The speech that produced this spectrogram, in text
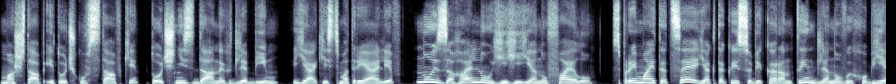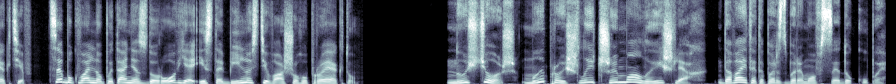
масштаб і точку вставки, точність даних для BIM, якість матеріалів, ну і загальну гігієну файлу. Сприймайте це як такий собі карантин для нових об'єктів. Це буквально питання здоров'я і стабільності вашого проекту. Ну що ж, ми пройшли чималий шлях. Давайте тепер зберемо все докупи.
